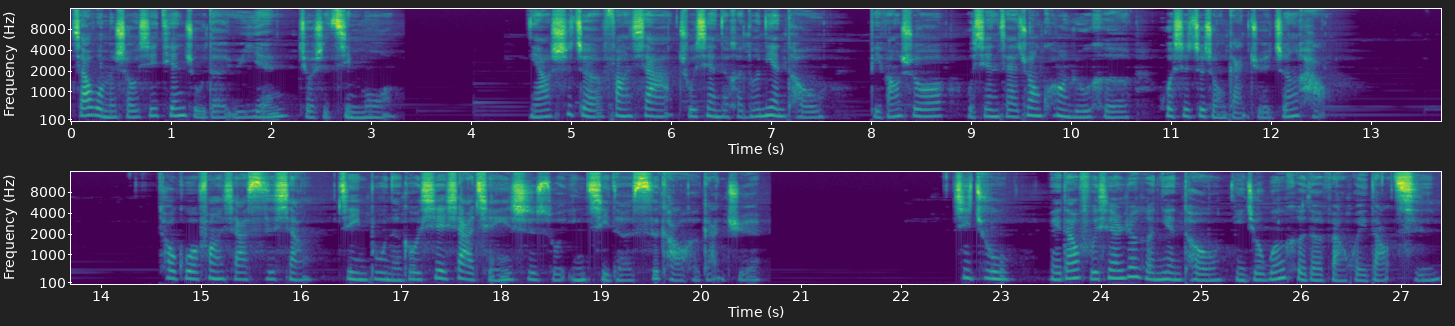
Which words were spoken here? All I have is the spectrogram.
教我们熟悉天主的语言，就是静默。你要试着放下出现的很多念头，比方说我现在状况如何。或是这种感觉真好。透过放下思想，进一步能够卸下潜意识所引起的思考和感觉。记住，每当浮现任何念头，你就温和的返回祷词。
